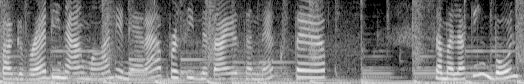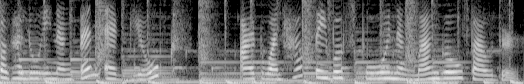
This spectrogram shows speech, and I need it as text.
Pag ready na ang mga linera, proceed na tayo sa next step. Sa malaking bowl, paghaluin ang 10 egg yolks at 1 2 tablespoon ng mango powder.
